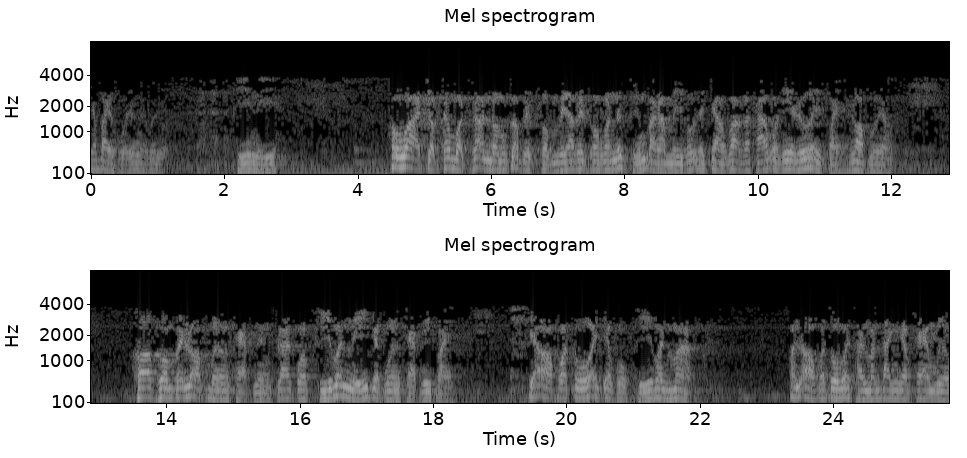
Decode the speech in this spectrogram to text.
จะใบหวยยังไงวะเนี่ยผีหนีเพราะว่าจบทั้งหมดพระนมก็ไปพรมเวลาไปพรมก็นึกถึงบารมีพระพุทธเจ้าว่าคาถาบทนี้เรื่อยไปรอบเมือง พอพรมไปรอบเมืองแถบหนึ่งปรากฏผีมันหนีจากเมืองแถบนี้ไปจะออกประตูไอ้เจ้าพวกผีมันมาก มันออกประตูไม่ทันมันดันกำแพงเมือง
